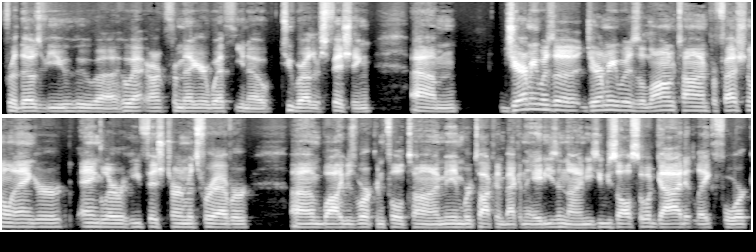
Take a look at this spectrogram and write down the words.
For those of you who uh, who aren't familiar with, you know, two brothers fishing, um, Jeremy was a Jeremy was a long time professional angler. Angler, he fished tournaments forever um, while he was working full time. And we're talking back in the 80s and 90s. He was also a guide at Lake Fork.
